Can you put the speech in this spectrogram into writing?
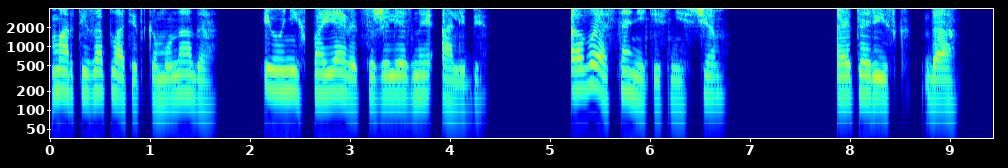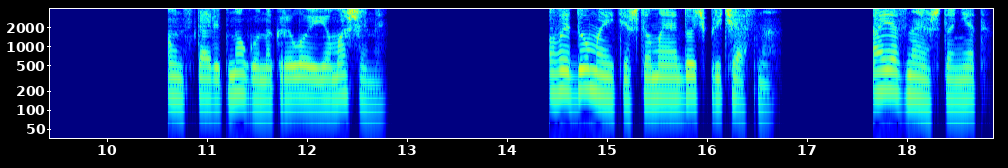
Марти заплатит кому надо, и у них появятся железные алиби. А вы останетесь ни с чем. Это риск, да. Он ставит ногу на крыло ее машины. Вы думаете, что моя дочь причастна? А я знаю, что нет.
